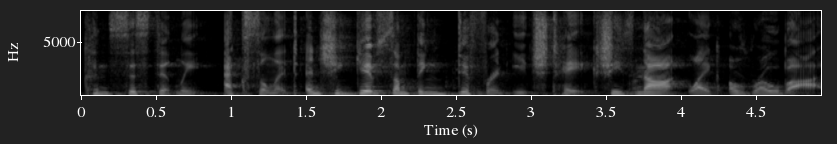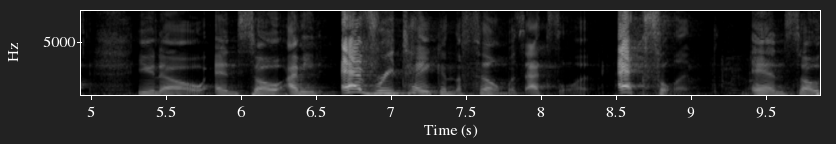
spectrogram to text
consistently excellent. And she gives something different each take. She's not like a robot, you know? And so, I mean, every take in the film was excellent. Excellent. And so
